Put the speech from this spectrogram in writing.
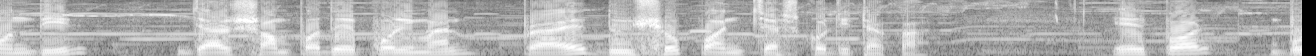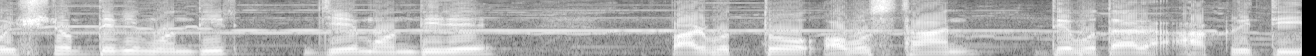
মন্দির, যার সম্পদের পরিমাণ প্রায় দুইশো পঞ্চাশ কোটি টাকা। এরপর বৈষ্ণব দেবী মন্দির, যে মন্দিরে পার্বত্য অবস্থান, দেবতার আকৃতি,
